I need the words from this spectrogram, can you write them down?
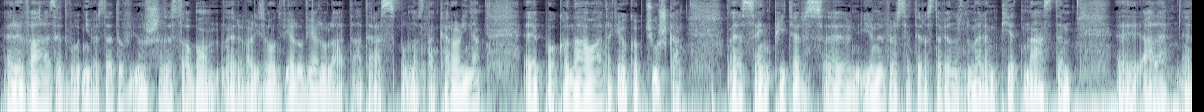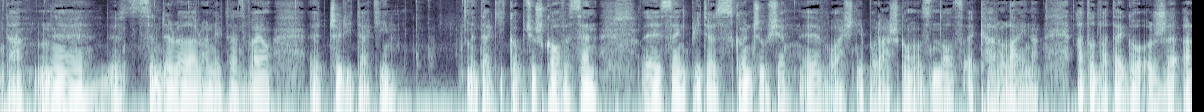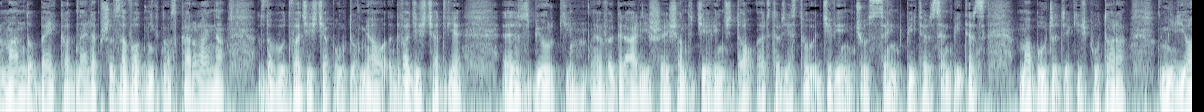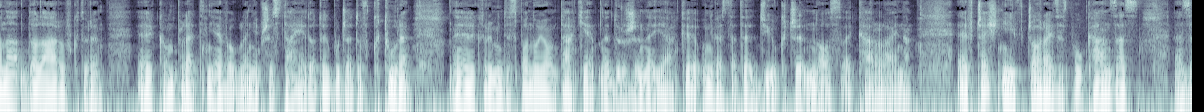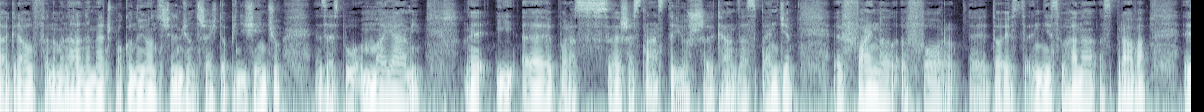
rywale z tych dwóch uniwersytetów już ze sobą rywalizują od wielu, wielu lat, a teraz północna Karolina e, pokonała takiego kopciuszka e, St. Peter's e, University rozstawiony z numerem 15, ale ta Cinderella Run, jak to nazywają, czyli taki taki kopciuszkowy sen y, St. Peters skończył się y, właśnie porażką z North Carolina. A to dlatego, że Armando Bacon, najlepszy zawodnik North Carolina, zdobył 20 punktów, miał 22 y, zbiórki, wygrali 69 do 49 St. Peters. St. Peters ma budżet jakieś półtora miliona dolarów, które kompletnie w ogóle nie przystaje do tych budżetów, które którymi dysponują takie drużyny jak Uniwersytet Duke czy North Carolina. Wcześniej, wczoraj zespół Kansas zagrał fenomenalny mecz, pokonując 76 do 50 zespół Miami. I e, po raz 16 już Kansas będzie w Final Four. E, to jest niesłychana sprawa.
